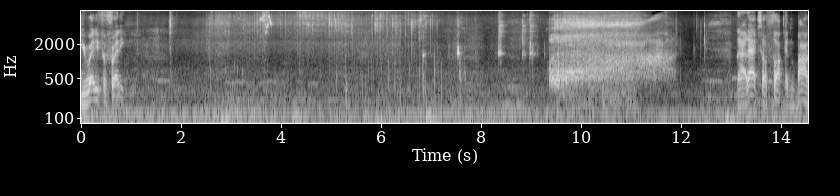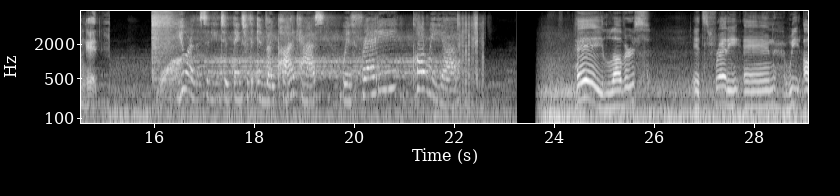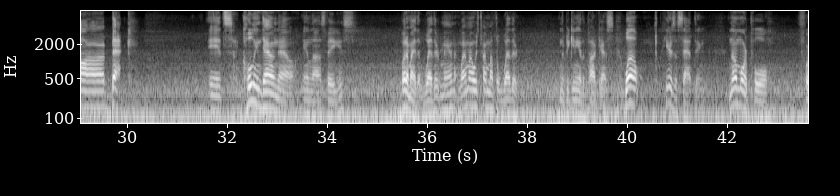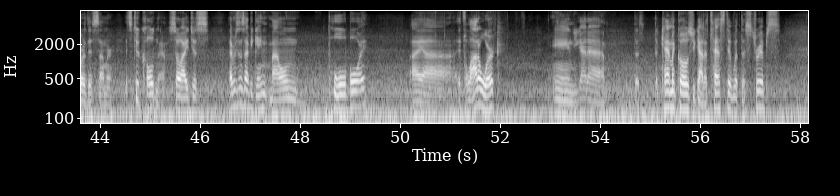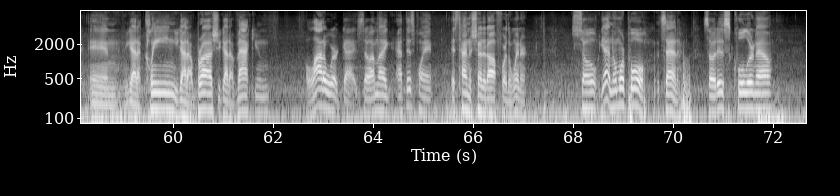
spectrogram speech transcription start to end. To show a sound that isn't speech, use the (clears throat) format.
You ready for Freddy? Now that's a fucking bong hit. You are listening to Thanks for the Invite podcast with Freddie Correa. Hey, lovers. It's Freddie, and we are back. It's cooling down now in Las Vegas. What am I, the weather man? Why am I always talking about the weather in the beginning of the podcast? Well, here's a sad thing no more pool for this summer. It's too cold now. So I just, ever since I became my own pool boy, I, uh, it's a lot of work, and you gotta, the, the chemicals, you gotta test it with the strips, and you gotta clean, you gotta brush, you gotta vacuum. A lot of work, guys. So I'm like, at this point, it's time to shut it off for the winter. So yeah, no more pool. It's sad. So it is cooler now.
